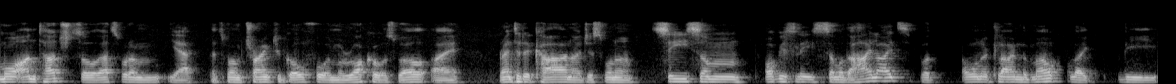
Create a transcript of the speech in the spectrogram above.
more untouched. So that's what I'm, yeah, that's what I'm trying to go for in Morocco as well. I rented a car and I just want to see some, obviously some of the highlights, but I want to climb the mount, like the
